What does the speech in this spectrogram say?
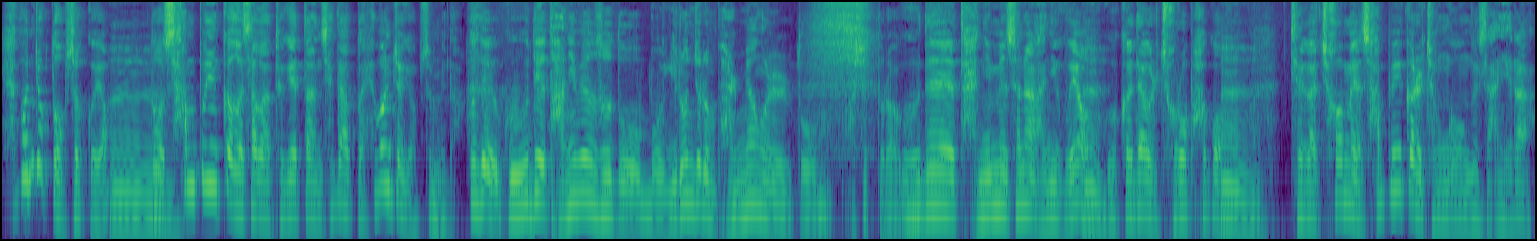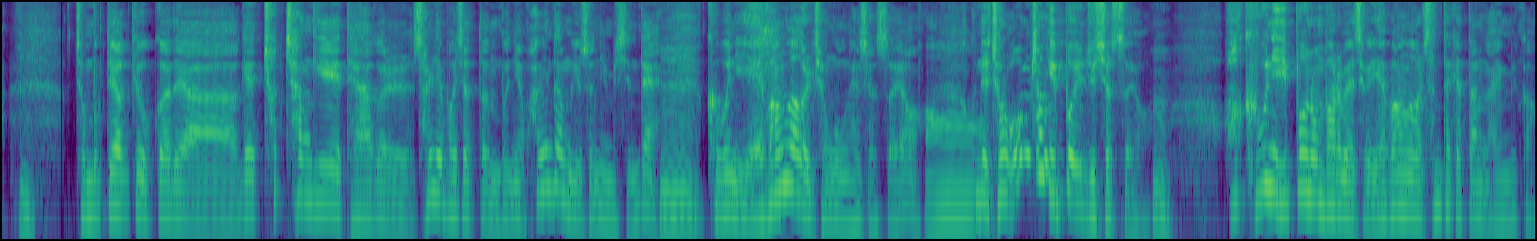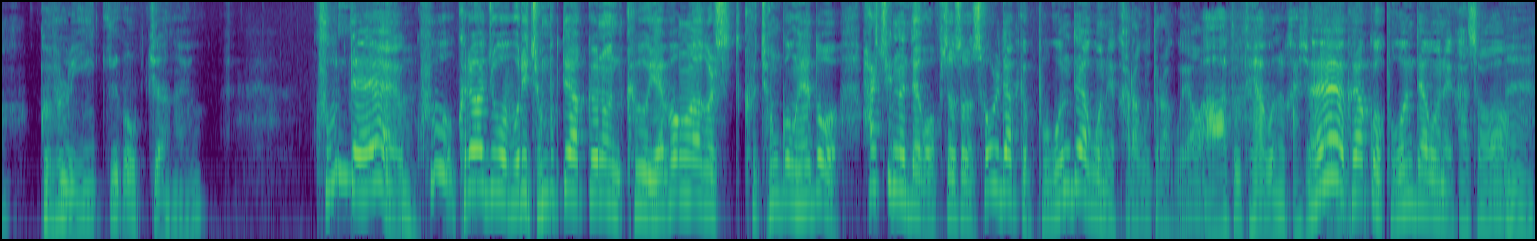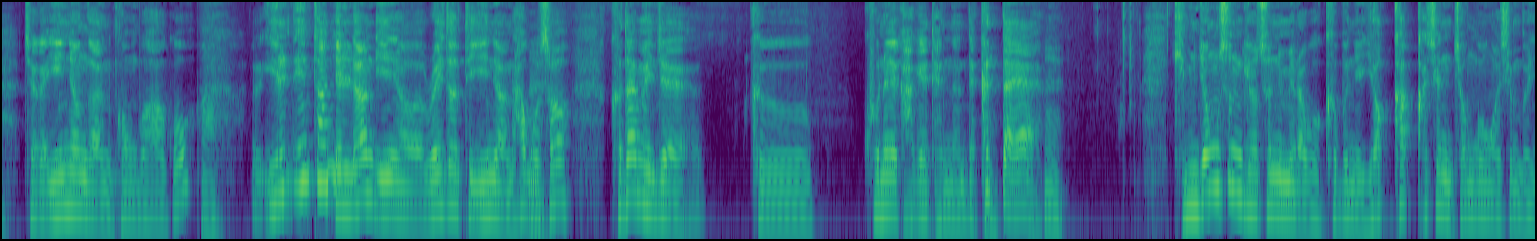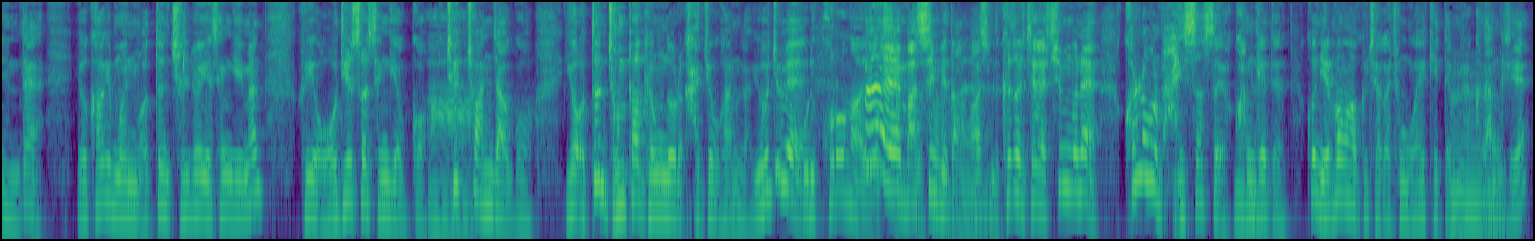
해본 적도 없었고요. 음. 또 산부인과 의사가 되겠다는 생각도 해본 적이 없습니다. 근데 그 의대 다니면서도 뭐 이런저런 발명을 또 하셨더라고요. 의대 다니면서는 아니고요. 음. 의과대학을 졸업하고 음. 제가 처음에 산부인과를 전공한 것이 아니라 전북대학교 의과대학의 초창기 대학을 설립하셨던 분이 황인담 교수님이신데 음. 그분이 예방학을 전공하셨어요. 어. 근데 저를 엄청 이뻐해 주셨어요. 음. 아, 그분이 이뻐놓은 바람에 제가 예방학을 선택했다는 거 아닙니까? 그 별로 인기가 없지 않아요? 근데 음. 그 그래가지고 우리 전북대학교는 그 예방학을 그 전공해도 할 수 있는 데가 없어서 서울대학교 보건대학원에 가라고 하더라고요. 아 또 대학원을 가셨어요? 네, 그래갖고 보건대학원에 가서 네. 제가 2년간 공부하고 아. 인턴 1년, 어, 레지던트 2년 하고서 네. 그다음에 이제 그 군에 가게 됐는데 그때 네. 김정순 교수님이라고 그분이 역학하신 전공하신 분인데 역학이 뭐냐면 어떤 질병이 생기면 그게 어디서 생겼고 아. 최초 환자고 이게 어떤 전파 경로를 가지고 가는가. 요즘에 우리 코로나 네, 맞습니다. 네. 맞습니다. 그래서 제가 신문에 컬럼을 많이 썼어요. 음. 관계된. 그건 예방학을 제가 전공했기 때문에 음. 그 당시에.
